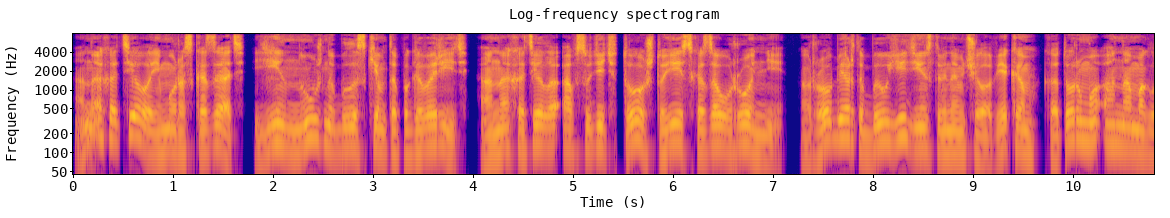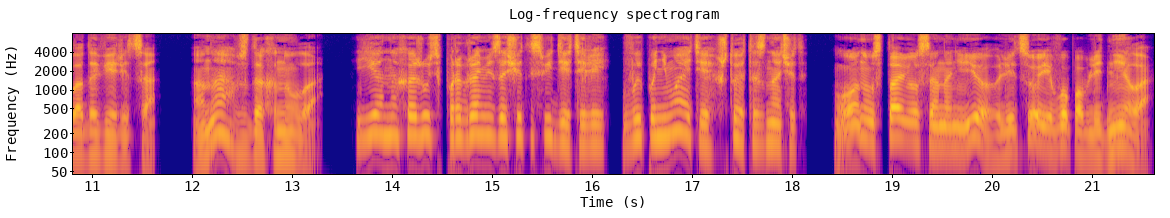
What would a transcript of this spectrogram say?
Она хотела ему рассказать, ей нужно было с кем-то поговорить. Она хотела обсудить то, что ей сказал Ронни. Роберт был единственным человеком, которому она могла довериться. Она вздохнула. «Я нахожусь в программе защиты свидетелей. Вы понимаете, что это значит?» Он уставился на нее, лицо его побледнело.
